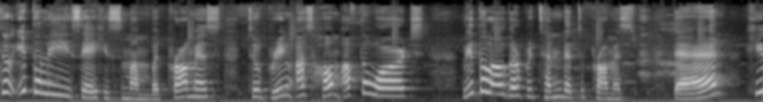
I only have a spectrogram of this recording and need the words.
to Italy, said his mom, but promise to bring us home afterwards. Little ogre pretended to promise. Then he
